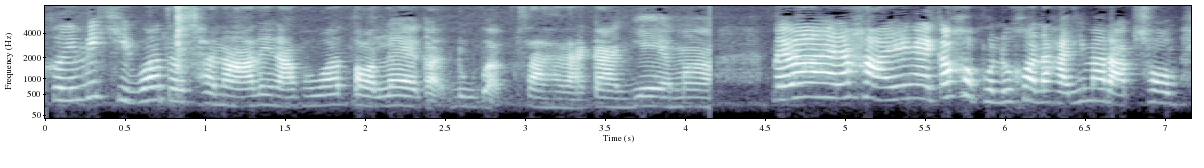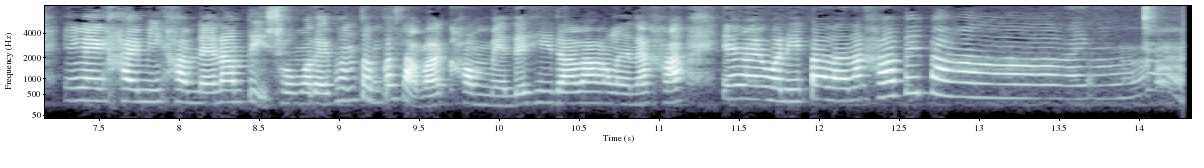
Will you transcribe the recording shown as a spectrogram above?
เคยไม่คิดว่าจะชนะเลยนะ เพราะว่าตอนแรกอะดูแบบสถานการณ์แย่มาก บ๊ายบายนะคะ ยังไงก็ขอบคุณทุกคนนะคะที่มารับชม ยังไงใครมีคำแนะนำติชมอะไรเพิ่มเติมก็สามารถคอมเมนต์ได้ที่ด้านล่างเลยนะคะ ยังไงวันนี้ไปแล้วนะคะ บ๊ายบาย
